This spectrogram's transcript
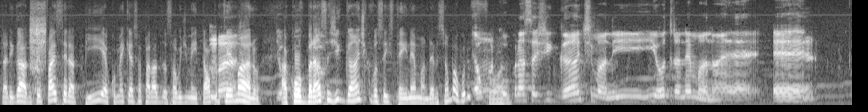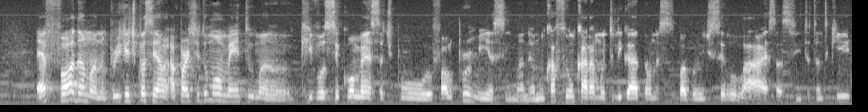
tá ligado? Você faz terapia, como é que é essa parada da saúde mental? Porque, Mano, mano, a cobrança eu- gigante que vocês têm, né, mano, deve ser um bagulho É uma foda. cobrança gigante, mano. E, e outra, né, mano? É. É. É foda, mano, porque, tipo assim, a, a partir do momento, mano, que você começa, tipo, eu falo por mim, assim, mano, eu nunca fui um cara muito ligadão nesses bagulho de celular, essas fitas, tanto que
